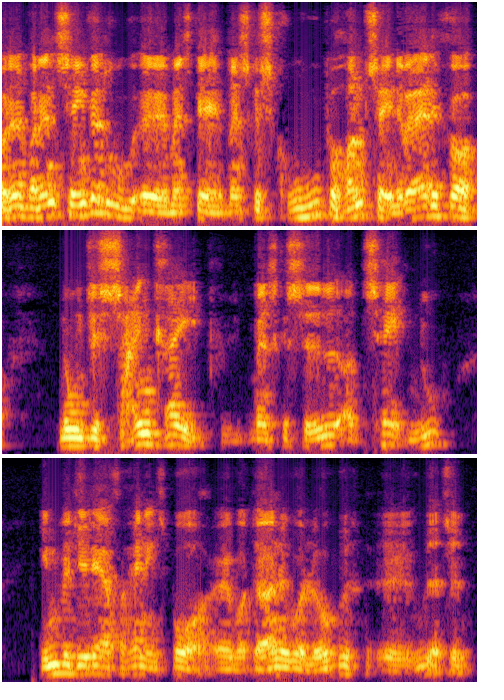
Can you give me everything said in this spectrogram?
hvordan, Hvordan, tænker du, øh, man, skal, man skal skrue på håndtagene? Hvad er det for nogle designgreb, man skal sidde og tage nu, inden ved det der forhandlingsbord, øh, hvor dørene var lukket øh, udadtil?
